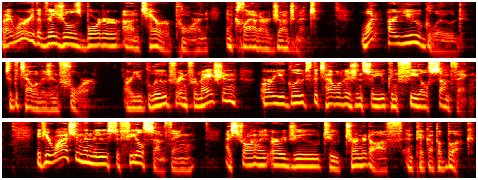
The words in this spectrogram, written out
but I worry the visuals border on terror porn and cloud our judgment. What are you glued to the television for? Are you glued for information or are you glued to the television so you can feel something? If you're watching the news to feel something, I strongly urge you to turn it off and pick up a book.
